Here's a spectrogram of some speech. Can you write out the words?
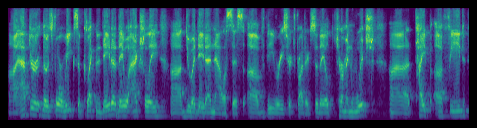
Uh, after those four weeks of collecting the data, they will actually uh, do a data analysis of the research project. So they'll determine which uh, type of feed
